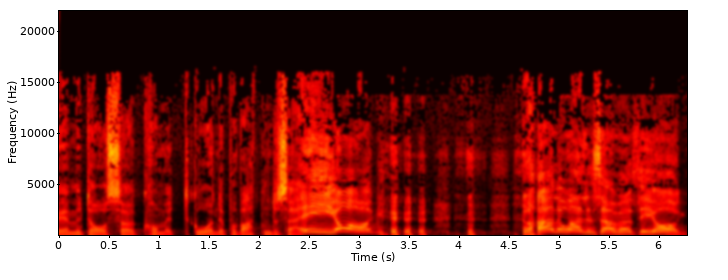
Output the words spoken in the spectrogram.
vem av oss har kommit gående på vattnet och sagt, hej jag! Hallå allesammans, det är jag.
